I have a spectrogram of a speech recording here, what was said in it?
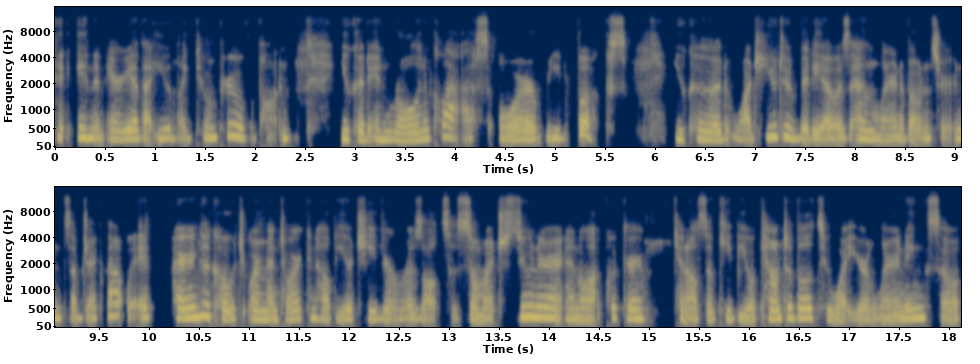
in an area that you would like to improve upon. You could enroll in a class or read books. You could watch YouTube videos and learn about a certain subject that way. Hiring a coach or mentor can help you achieve your results so much sooner and a lot quicker. Can also keep you accountable to what you're learning. So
